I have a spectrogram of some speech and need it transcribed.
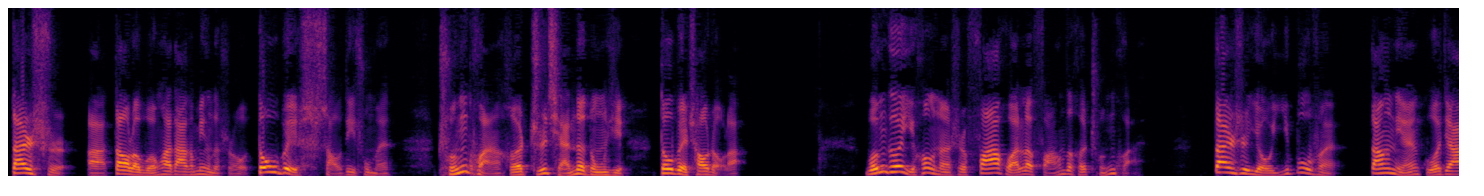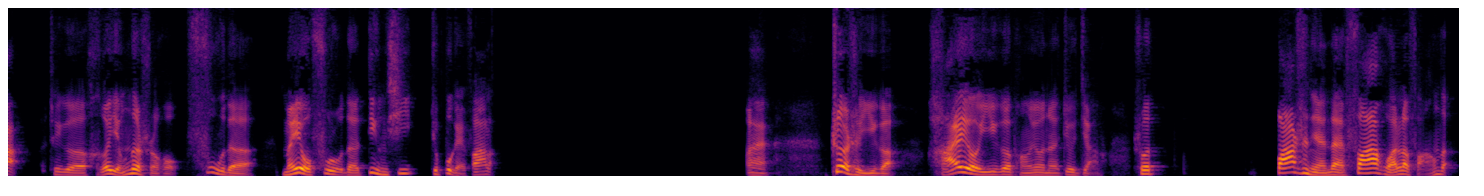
但是啊到了文化大革命的时候都被扫地出门，存款和值钱的东西都被抄走了，文革以后呢是发还了房子和存款。但是有一部分当年国家这个合营的时候付的没有付的定息就不给发了，哎，这是一个。还有一个朋友呢就讲说，八十年代发还了房子，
